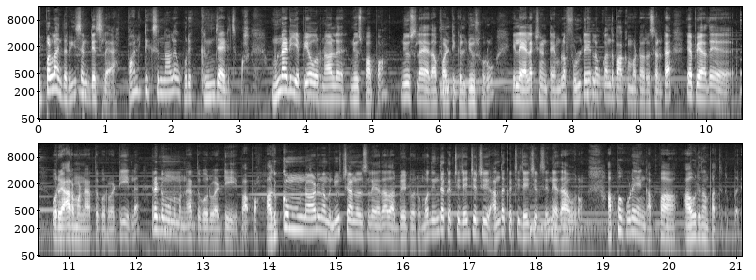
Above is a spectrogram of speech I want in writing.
இப்போல்லாம் இந்த ரீசெண்ட் டேஸில் பாலிடிக்ஸ்னால ஒரு கிரிஞ்ச் ஆயிடுச்சுப்பா. முன்னாடி எப்பயோ ஒரு நாள் நியூஸ் பார்ப்போம். நியூஸில் ஏதாவது பொலிட்டிக்கல் நியூஸ் வரும். இல்லை எலெக்ஷன் டைமில் ஃபுல் டேயில் உட்காந்து பார்க்க மாட்டோம் ரிசல்ட்டை எப்பயாவது ஒரு அரை மணி நேரத்துக்கு ஒரு வாட்டி இல்லை ரெண்டு மூணு மணி நேரத்துக்கு ஒரு வாட்டி பார்ப்போம். அதுக்கும் முன்னாடி நம்ம நியூஸ் சேனல்ஸில் ஏதாவது அப்டேட் வரும்போது இந்த கட்சி ஜெயிச்சிருச்சு அந்த கட்சி ஜெயிச்சிருச்சுன்னு எதாவது வரும். அப்போ கூட எங்கள் அப்பா அவர் தான் பார்த்துட்டு இருப்பார்.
